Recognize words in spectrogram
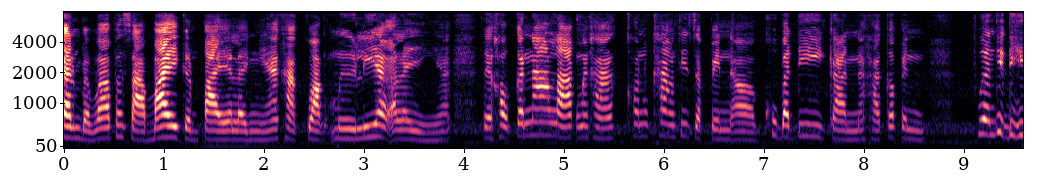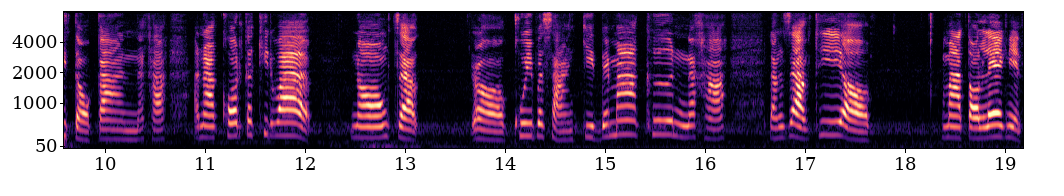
กันแบบว่าภาษาใบ้กันไปอะไรเงี้ยค่ะ กวักมือเรียกอะไรอย่างเงี้ยแต่เขาก็น่ารักนะคะ ค่อนข้างที่จะเป็นคู่ buddy กันนะคะ ก็เป็น เพื่อนที่ดีต่อกันนะคะ อนาคตก็คิดว่าน้องจะคุยภาษาอังกฤษได้มากขึ้นนะคะ หลังจากที่มาตอนแรกเนี่ย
